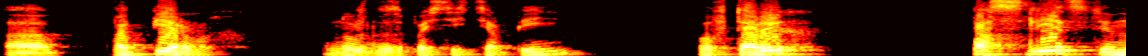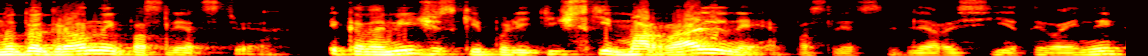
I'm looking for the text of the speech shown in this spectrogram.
во-первых, нужно запастись терпением. Во-вторых, последствия, многогранные последствия, экономические, политические, моральные последствия для России этой войны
